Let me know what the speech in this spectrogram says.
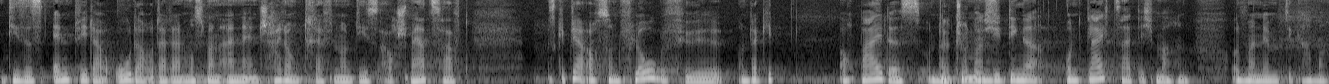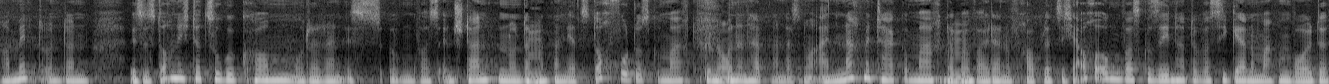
dieses entweder oder oder dann muss man eine Entscheidung treffen und die ist auch schmerzhaft. Es gibt ja auch so ein Flow-Gefühl und da geht auch beides und dann Natürlich. kann man die Dinge und gleichzeitig machen und man nimmt die Kamera mit und dann ist es doch nicht dazu gekommen oder dann ist irgendwas entstanden und dann mhm. hat man jetzt doch Fotos gemacht genau. und dann hat man das nur einen Nachmittag gemacht, mhm. aber weil deine Frau plötzlich auch irgendwas gesehen hatte, was sie gerne machen wollte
